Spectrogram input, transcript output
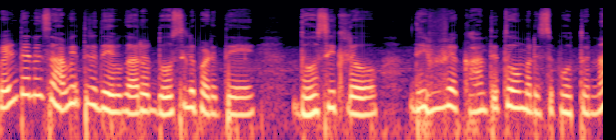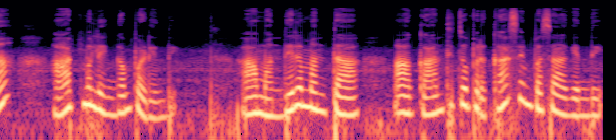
వెంటనే సావిత్రిదేవి గారు దోసిలు పడితే దోసిట్లో దివ్య కాంతితో మరిసిపోతున్న ఆత్మలింగం పడింది. ఆ మందిరం అంతా ఆ కాంతితో ప్రకాశింపసాగింది.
